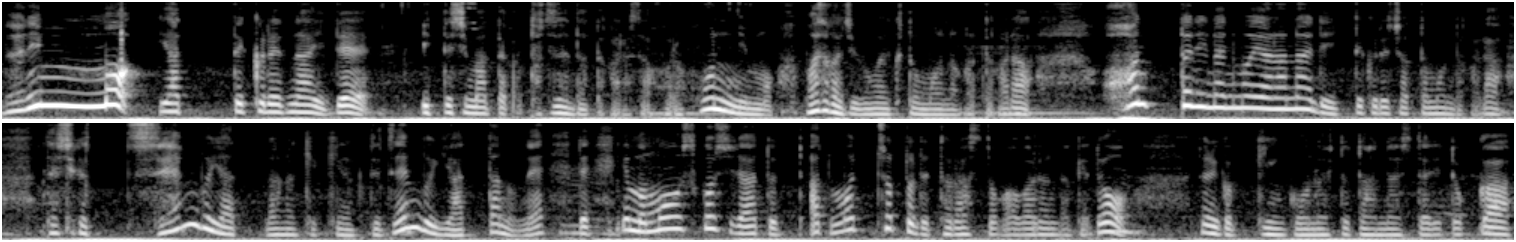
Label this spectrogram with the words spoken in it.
何もやってくれないで行ってしまったから突然だったからさほら本人もまさか自分が行くと思わなかったから本当に何もやらないで行ってくれちゃったもんだから私が全部やらなきゃいけなくて全部やったのね、で今もう少しであとあともうちょっとでトラストが終わるんだけど、とにかく銀行の人と話したりとか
